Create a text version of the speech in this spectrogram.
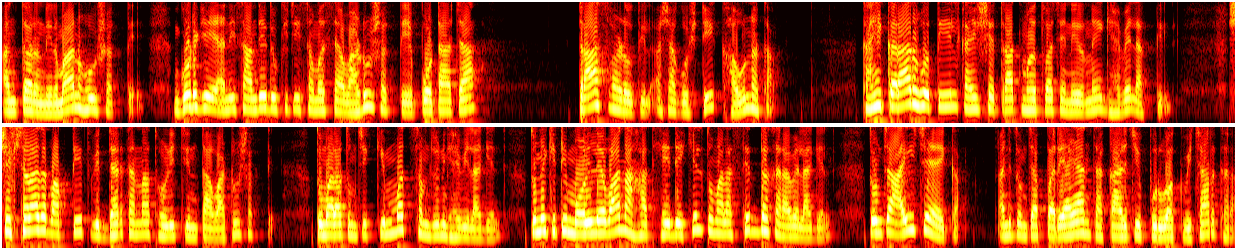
अंतर निर्माण होऊ शकते. गुडघे आणि सांधेदुखीची समस्या वाढू शकते. पोटाचा त्रास वाढवतील अशा गोष्टी खाऊ नका. काही करार होतील काही क्षेत्रात महत्त्वाचे निर्णय घ्यावे लागतील. शिक्षणाच्या बाबतीत विद्यार्थ्यांना थोडी चिंता वाटू शकते. तुम्हाला तुमची किंमत समजून घ्यावी लागेल. तुम्ही किती मौल्यवान आहात हे देखील तुम्हाला सिद्ध करावे लागेल. तुमच्या आईचे ऐका आणि तुमच्या पर्यायांचा काळजीपूर्वक विचार करा.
